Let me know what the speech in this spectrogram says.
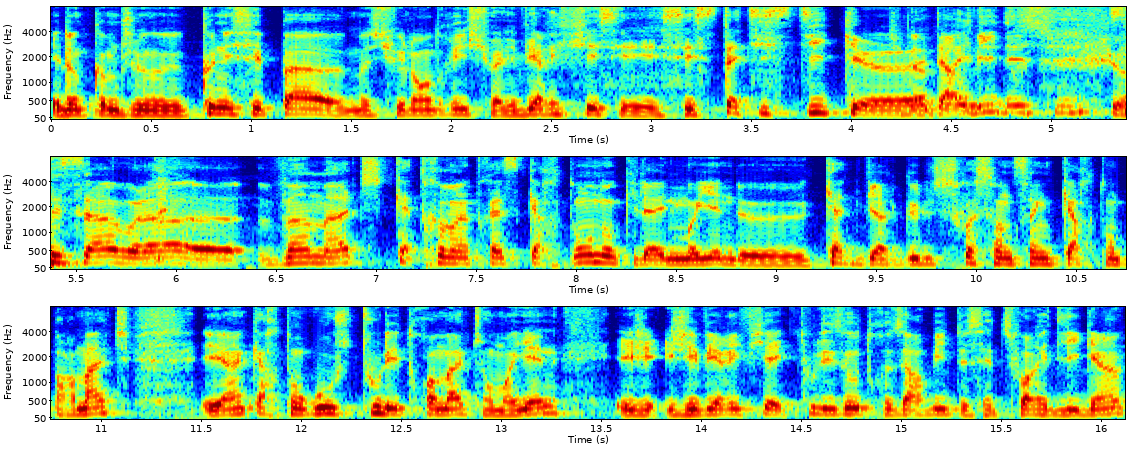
Et donc, comme je ne connaissais pas euh, Monsieur Landry, je suis allé vérifier ses, ses statistiques euh, d'arbitre. C'est ça, voilà. Euh, 20 matchs, 93 cartons. Donc, il a une moyenne de 4,65 cartons par match et un carton rouge tous les trois matchs en moyenne. Et j'ai vérifié avec tous les autres arbitres de cette soirée de Ligue 1.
